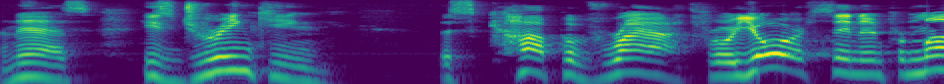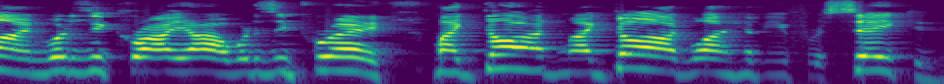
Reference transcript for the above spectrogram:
And as he's drinking this cup of wrath for your sin and for mine, what does he cry out? What does he pray? My God, my God, why have you forsaken me?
